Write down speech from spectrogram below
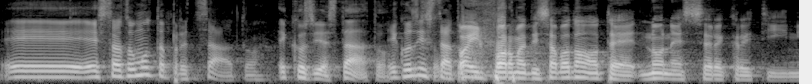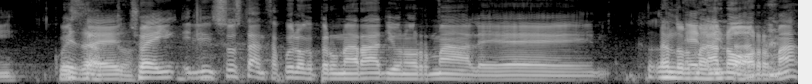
e è stato molto apprezzato E così è stato. e così è stato Poi il format di sabato notte è non essere cretini. Questa Esatto. è, cioè, in sostanza, quello che per una radio normale è, La è la norma,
